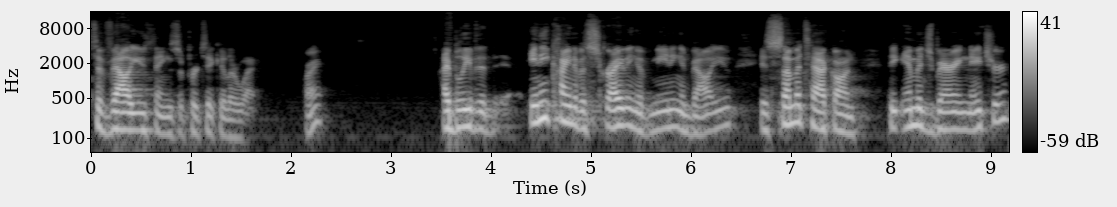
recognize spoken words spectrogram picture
to value things a particular way. Right? I believe that any kind of ascribing of meaning and value is some attack on the image bearing nature.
